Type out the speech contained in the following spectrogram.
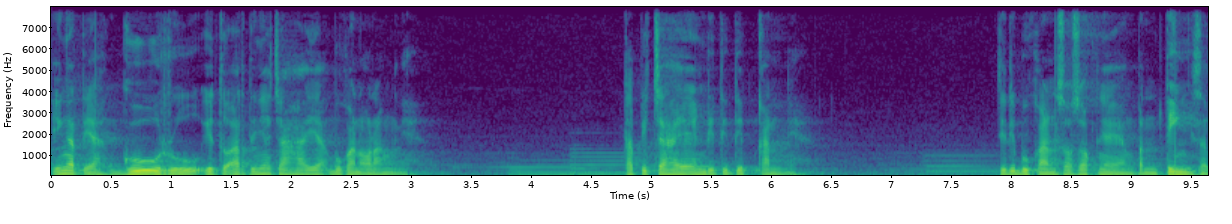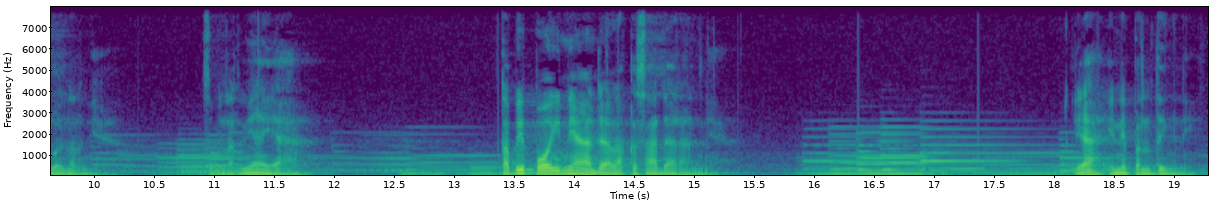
Ingat ya, guru itu artinya cahaya, bukan orangnya. Tapi cahaya yang dititipkannya. Jadi bukan sosoknya yang penting sebenarnya. Sebenarnya ya. Tapi poinnya adalah kesadarannya. Ya, ini penting nih.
